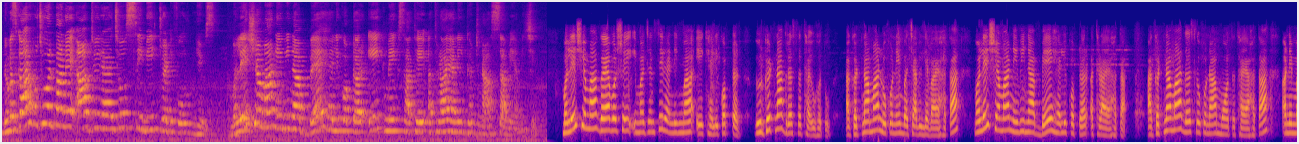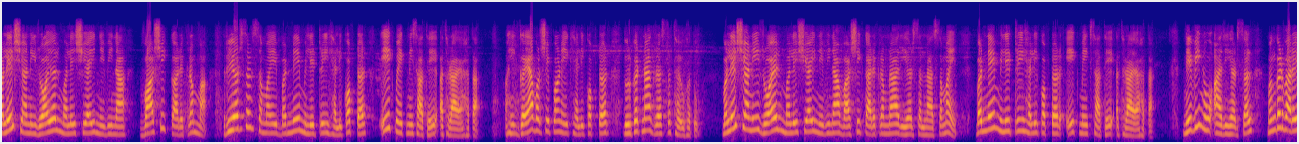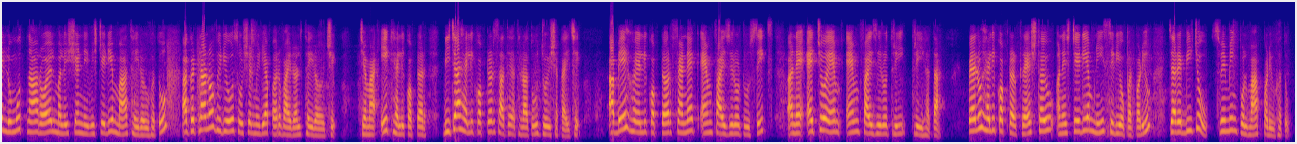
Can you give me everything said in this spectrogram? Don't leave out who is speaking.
Speaker 1: નમસ્કાર, હું છું અલ્પાને. આપ જોઈ રહ્યા છો સીબી ટ્વેન્ટી ફોર ન્યૂઝ. મલેશિયામાં નેવીના બે હેલિકોપ્ટર એક સાથે અથડાયાની ઘટના સામે આવી છે. મલેશિયામાં ગયા વર્ષે ઇમરજન્સી લેન્ડિંગમાં એક હેલિકોપ્ટર દુર્ઘટનાગ્રસ્ત થયું હતું. આ ઘટનામાં લોકોને બચાવી લેવાયા હતા. મલેશિયામાં નેવીના બે હેલિકોપ્ટર અથડાયા હતા. આ ઘટનામાં દસ લોકોના મોત થયા હતા અને મલેશિયાની રોયલ મલેશિયાઈ નેવીના વાર્ષિક કાર્યક્રમમાં રિહર્સલ સમયે બંને મિલિટરી હેલિકોપ્ટર એકમેકની સાથે અથડાયા હતા. અહીં ગયા વર્ષે પણ એક હેલિકોપ્ટર દુર્ઘટનાગ્રસ્ત થયું હતું. મલેશિયાની રોયલ મલેશિયાઈ નેવીના વાર્ષિક કાર્યક્રમના રિહર્સલના સમયે બંને મિલિટરી હેલિકોપ્ટર એકમેક સાથે અથડાયા હતા. નેવીનું આ રિહર્સલ મંગળવારે લુમુતના રોયલ મલેશિયન નેવી સ્ટેડિયમમાં થઈ રહ્યું હતું. આ ઘટનાનો વીડિયો સોશિયલ મીડિયા પર વાયરલ થઈ રહ્યો છે, જેમાં એક હેલિકોપ્ટર બીજા હેલિકોપ્ટર સાથે અથડાતું જોઈ શકાય છે. આ બે helicopter Fennec M five zero two six અને HOM M five zero three three હતા. પહેલું હેલિકોપ્ટર ક્રેશ થયું અને સ્ટેડિયમની સીડીઓ પર પડ્યું, જ્યારે બીજું સ્વિમિંગ પુલમાં પડ્યું હતું.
